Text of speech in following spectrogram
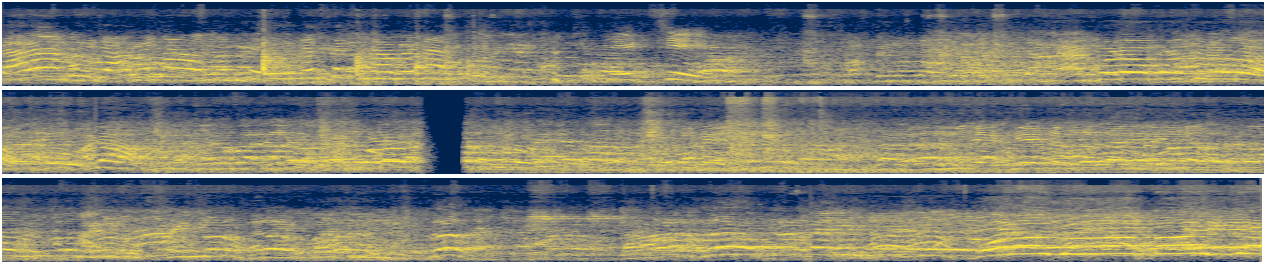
দাঁড়া এখন যাবে না ওখান থেকে ওখান থেকে যাবে না। দেখছে। একবারে ওপরে তুলে দাও এটা বলো দুর্গা বলছে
